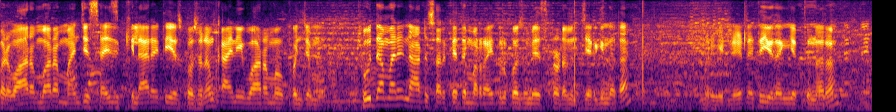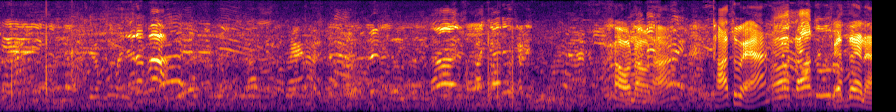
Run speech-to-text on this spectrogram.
మరి వారం వారం మంచి సైజు కిలార్ అయితే వేసుకొస్తున్నాం. కానీ వారం కొంచెం చూద్దామని నాటు సరుకు అయితే మరి రైతుల కోసం వేసుకోవడం జరిగిందట. మరి వీటి రేట్లు అయితే ఈ విధంగా చెప్తున్నారు. అవునవునా? తాతవే? పెద్దయినా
